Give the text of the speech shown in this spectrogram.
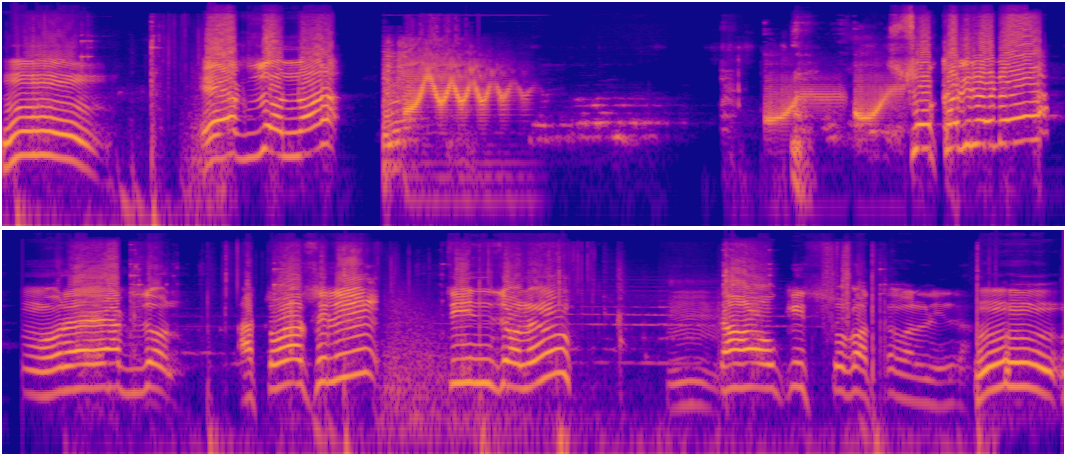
হুম একজন না? চক্ষা কি রে এটা? ওরা একজন। আর তোরা ছিলি তিনজন তাও কিচ্ছু করতে পারলি না। হুম।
